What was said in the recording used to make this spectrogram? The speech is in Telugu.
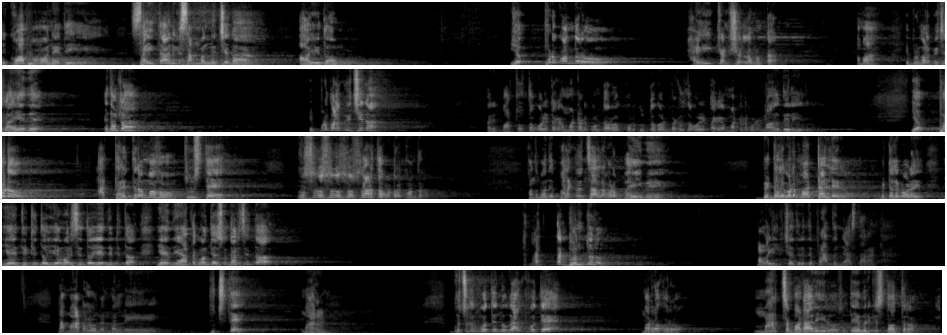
ఈ కోపం అనేది సైతానికి సంబంధించిన ఆయుధం. ఎప్పుడు కొందరు హై టెన్షన్లో ఉంటారు. అమ్మా ఇప్పుడు పలకరించిన ఏది? ఏదంట? ఇప్పుడు పలకరించిన మరి బట్టలతో కూడా ఇట్టగా మాట్లాడుకుంటారో కొడుకులతో కూడా బిడ్డలతో కూడా ఇట్టగా మాట్లాడుకుంటారో నాకు తెలియదు. ఎప్పుడు ఆ దరిద్ర మొహం చూస్తే రుస రుస ఉంటారు కొందరు. కొంతమంది పలకరించాలన్నా కూడా భయమే. బిడ్డలు కూడా మాట్లాడలేరు. బిడ్డలు కూడా ఏం తిట్టిద్దో ఏం అరిసిద్దో ఏం తిట్టిద్దో ఏం ఎంతకొని తీసుకుని అరిసిద్దో? పెద్ద గొంతులు. మళ్ళీ వీళ్ళు చేతులెత్తి ప్రార్థన చేస్తారంట. నా మాటలో మిమ్మల్ని గుచ్చితే మారండి. గుచ్చకపోతే నువ్వు కాకపోతే మరొకరు మార్చబడాలి ఈరోజు. దేవునికి స్తోత్రం.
